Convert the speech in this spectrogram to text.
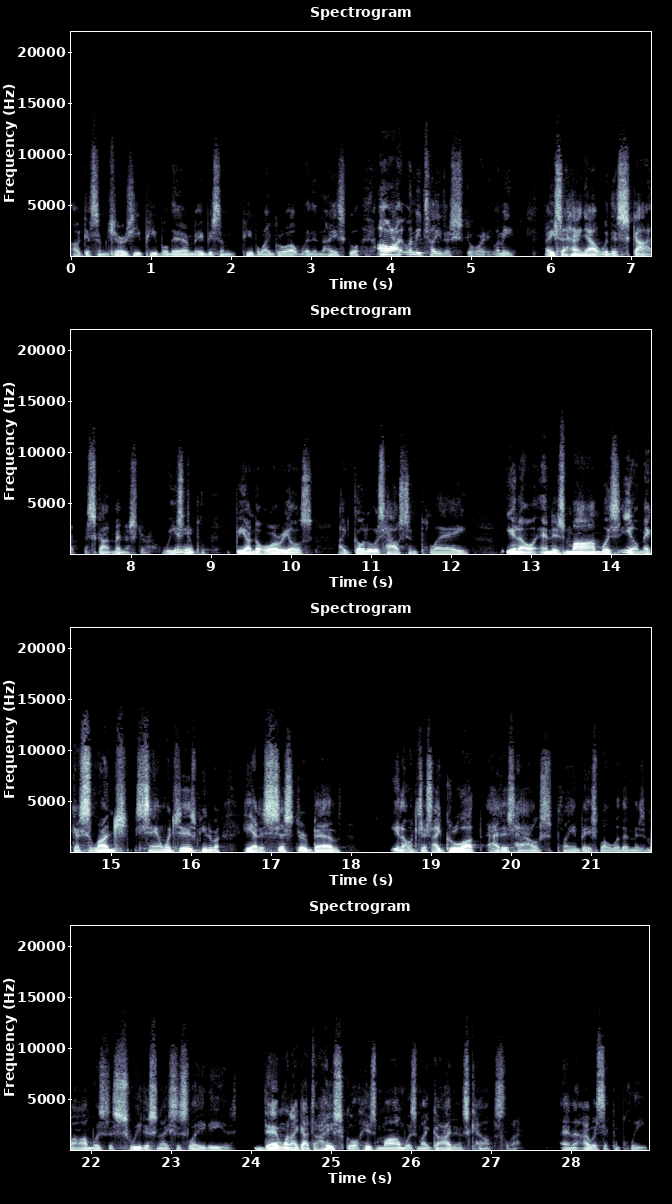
I'll get some Jersey people there, maybe some people I grew up with in high school. Oh, I, let me tell you this story. Let me. I used to hang out with this Scott, Scott Minister. We used to mm-hmm. pl- be on the Orioles. I'd go to his house and play, you know. And his mom was, you know, make us lunch, sandwiches, peanut butter. He had a sister, Bev. You know, just I grew up at his house playing baseball with him. His mom was the sweetest, nicest lady. Then when I got to high school, his mom was my guidance counselor and I was a complete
